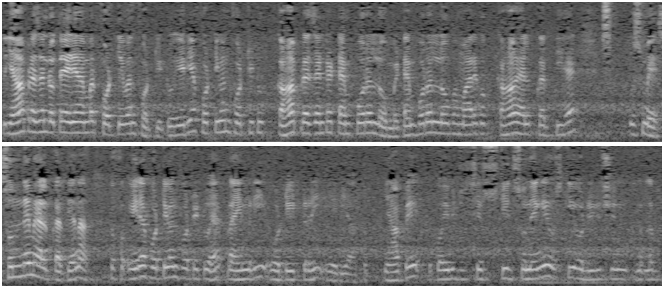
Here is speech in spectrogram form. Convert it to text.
तो यहाँ प्रेजेंट होता है एरिया नंबर 41, 42 एरिया 41, 42 कहाँ प्रेजेंट है? टेम्पोरल लोब में. टेम्पोरल लोब हमारे को कहाँ हेल्प करती है? उसमें सुनने में हेल्प करती है ना? तो एरिया 41, 42 है प्राइमरी ऑडिटरी एरिया तो यहाँ पे कोई भी चीज़ सुनेंगे उसकी ऑडिशन मतलब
